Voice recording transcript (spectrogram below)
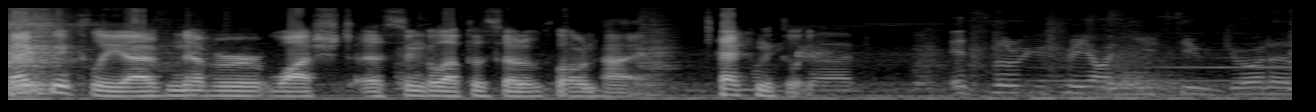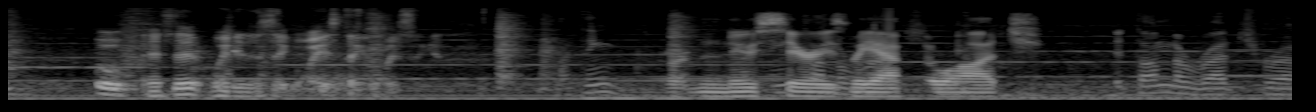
Technically, I've never watched a single episode of Clone High. Oh Technically. God. It's literally free on YouTube, Jordan. Oof. Is it? Wait a second, wait a second, wait a second. I think Or a new it's series the we have to watch. it's on the retro.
